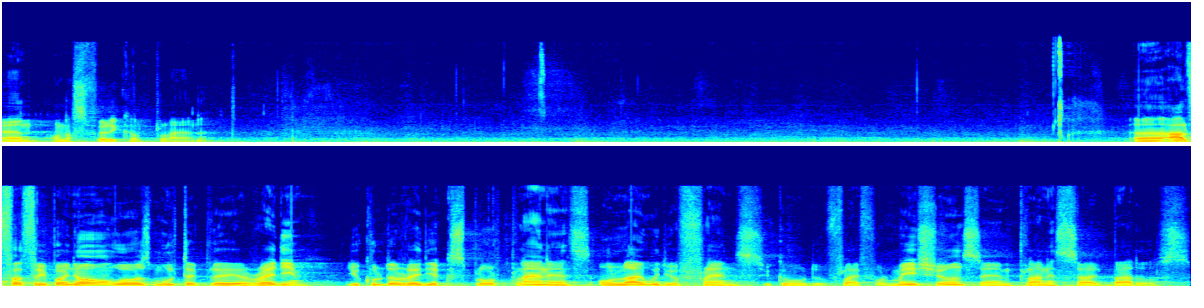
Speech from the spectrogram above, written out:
and on a spherical planet. Uh, Alpha 3.0 was multiplayer ready. You could already explore planets online with your friends. You could do flight formations and planet-side battles.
